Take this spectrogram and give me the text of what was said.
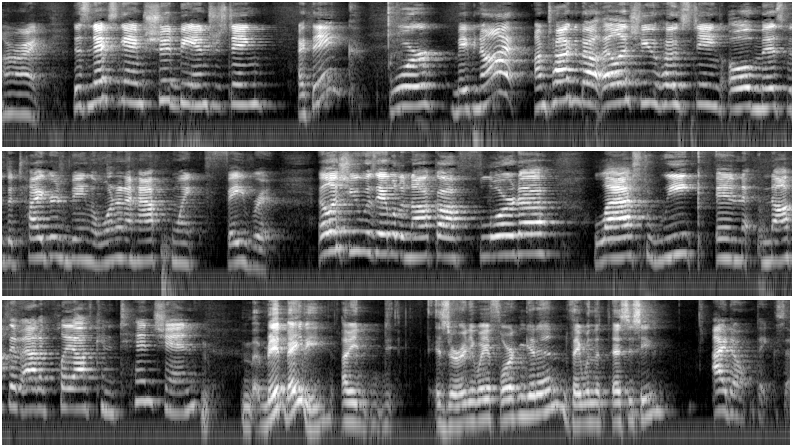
All right. This next game should be interesting, I think, or maybe not. I'm talking about LSU hosting Ole Miss with the Tigers being the one and a half point favorite. LSU was able to knock off Florida last week and knock them out of playoff contention. Maybe. I mean, is there any way Florida can get in if they win the SEC? I don't think so.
